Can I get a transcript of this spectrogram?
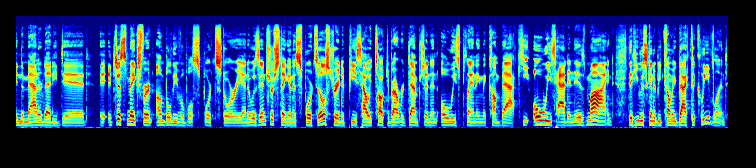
in the manner that he did it, just makes for an unbelievable sports story. And it was interesting in his Sports Illustrated piece how he talked about redemption and always planning to come back. He always had in his mind that he was going to be coming back to Cleveland.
